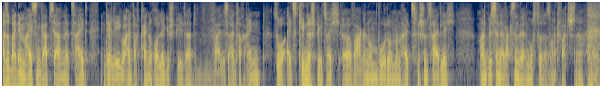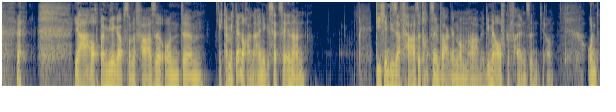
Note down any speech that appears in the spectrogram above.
Also bei den meisten gab es ja eine Zeit, in der Lego einfach keine Rolle gespielt hat, weil es einfach ein so als Kinderspielzeug äh, wahrgenommen wurde und man halt zwischenzeitlich mal ein bisschen erwachsen werden musste oder so ein Quatsch. Ne? ja, auch bei mir gab es so eine Phase und ähm, ich kann mich dennoch an einige Sets erinnern, die ich in dieser Phase trotzdem wahrgenommen habe, die mir aufgefallen sind, ja. Und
